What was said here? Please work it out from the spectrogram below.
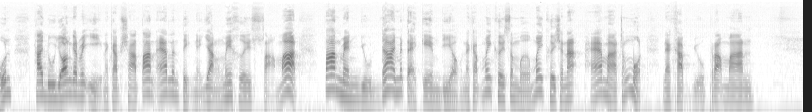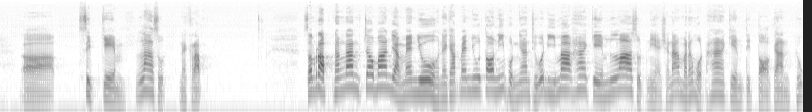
3-0 ถ้าดูย้อนกันไปอีกนะครับ ชาตันแอตแลนติกเนี่ยยังไม่เคยสามารถต้านแมนยูได้แม้แต่เกมเดียวนะครับ ไม่เคยเสมอไม่เคยชนะแพ้มาทั้งหมดนะครับ อยู่ประมาณ 10 เกมล่าสุดนะครับ สำหรับทางด้านเจ้าบ้านอย่างแมนยูนะครับแมนยูตอนนี้ผลงานถือว่าดีมาก 5 เกมล่าสุดเนี่ยชนะมาทั้งหมด 5 เกมติดต่อกันทุก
